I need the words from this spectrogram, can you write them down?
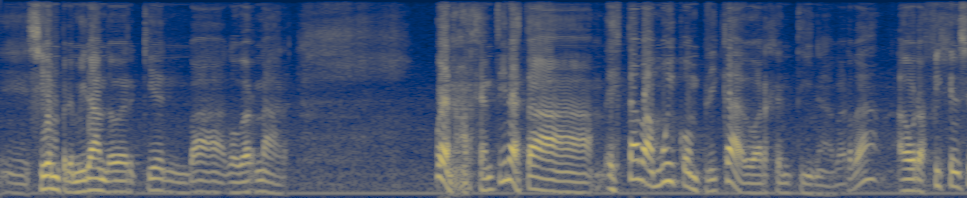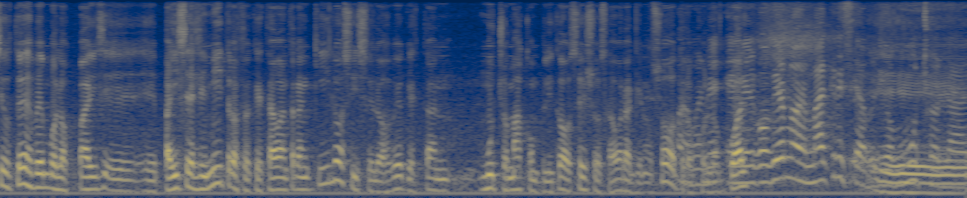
eh, siempre mirando a ver quién va a gobernar. Bueno, Argentina está, estaba muy complicado Argentina, ¿verdad? Ahora, fíjense ustedes, vemos los países, eh, eh, países limítrofes que estaban tranquilos y se los ve que están mucho más complicados ellos ahora que nosotros. con lo cual, en el gobierno de Macri se abrió eh, mucho la,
